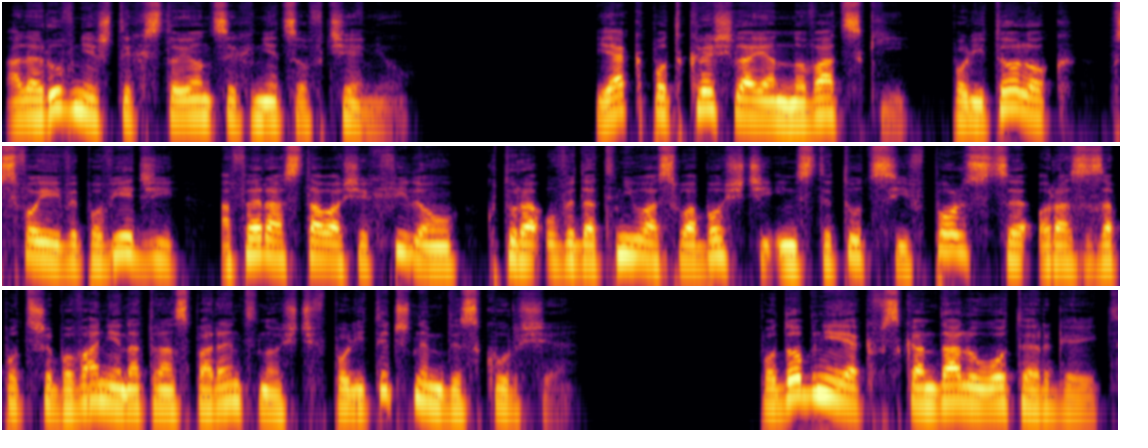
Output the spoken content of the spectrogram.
ale również tych stojących nieco w cieniu. Jak podkreśla Jan Nowacki, politolog, w swojej wypowiedzi, afera stała się chwilą, która uwydatniła słabości instytucji w Polsce oraz zapotrzebowanie na transparentność w politycznym dyskursie. Podobnie jak w skandalu Watergate,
